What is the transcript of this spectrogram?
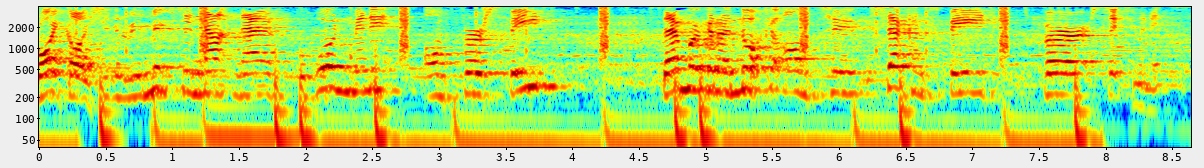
Right guys, you're going to be mixing that now for one minute on first speed. Then we're going to knock it onto second speed for six minutes.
